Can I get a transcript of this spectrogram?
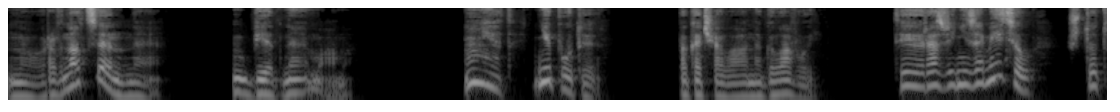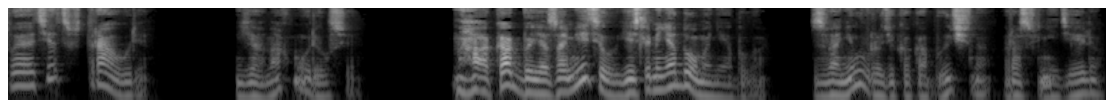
но равноценное. Бедная мама. Нет, не путаю. — покачала она головой. «Ты разве не заметил, что твой отец в трауре?» Я нахмурился. «А как бы я заметил, если меня дома не было? Звонил вроде как обычно, раз в неделю.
